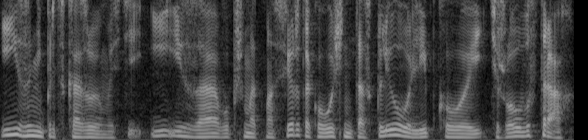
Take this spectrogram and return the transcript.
И из-за непредсказуемости, и из-за, в общем, атмосферы такого очень тоскливого, липкого и тяжелого страха.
